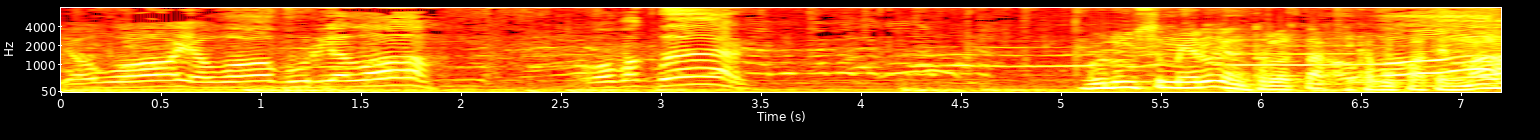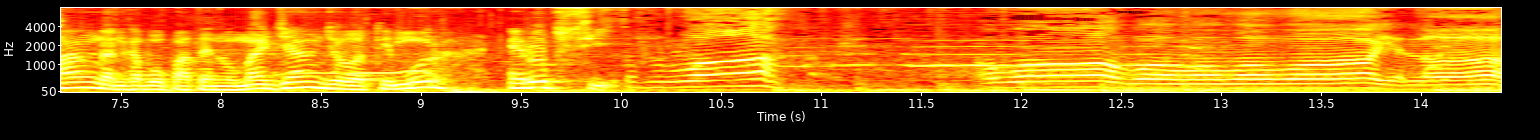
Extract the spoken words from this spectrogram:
Ya Allah, ya Allah, buri Allah. Allah Akbar. Gunung Semeru yang terletak di Kabupaten Malang dan Kabupaten Lumajang, Jawa Timur, erupsi. Astagfirullah. Allah, Allah, Allah, Allah, Allah, ya Allah.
